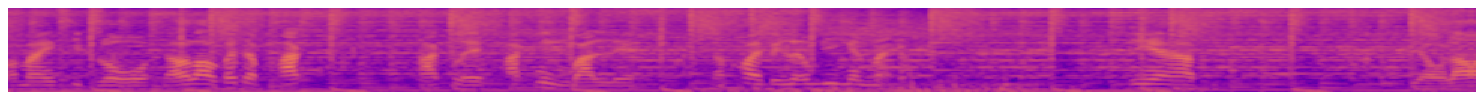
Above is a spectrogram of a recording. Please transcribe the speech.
ประมาณ 10 โล แล้วเราก็จะพัก พักเลยพักหนึ่งวันเลย แล้วค่อยไปเริ่มวิ่งกันใหม่ นี่ครับ เดี๋ยวเรา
